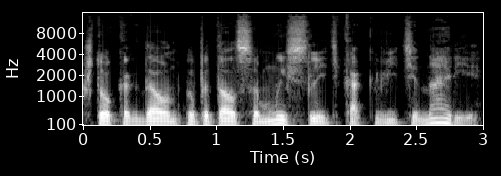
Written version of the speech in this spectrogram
что, когда он попытался мыслить как ветеринарий,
